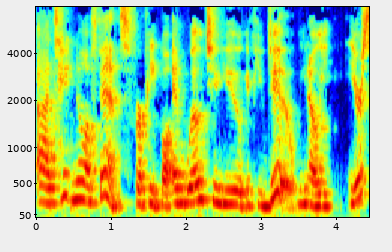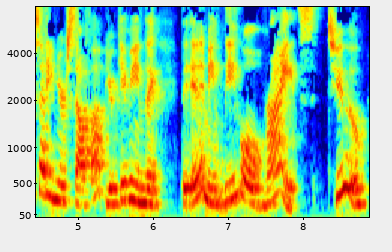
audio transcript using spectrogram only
uh, take no offense for people and woe to you if you do. You know, you're setting yourself up. You're giving the, the enemy legal rights to,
